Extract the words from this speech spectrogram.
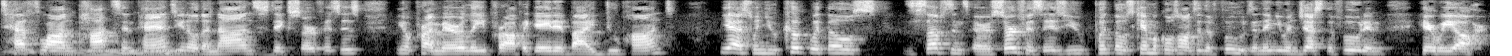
Teflon pots and pans, you know, the non-stick surfaces, you know, primarily propagated by DuPont. Yes, when you cook with those substance or surfaces, you put those chemicals onto the foods and then you ingest the food, and here we are.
